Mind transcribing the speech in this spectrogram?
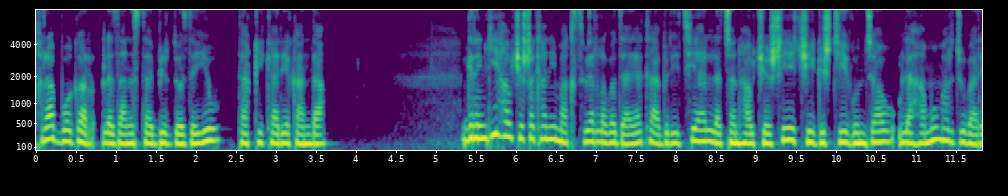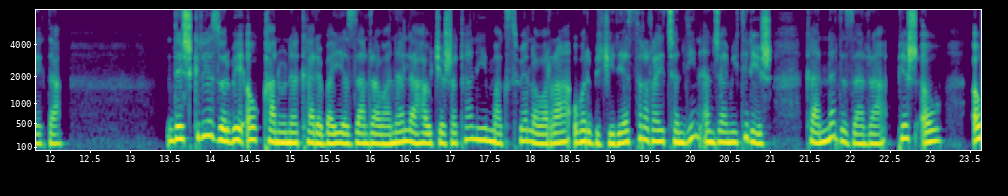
خرابووە گەڕ لە زانستە بیردۆزەیی و تاقیکاریەکاندا. گرنگی هاوکێشەکانی ماکسوێل لەوەدایە کە بریتییە لە چەند هاوکێشەیەکی گشتی گونجاو لە هەموو مەرج و بارێکدا. دەشکرێ زۆربەی ئەو قانوونە کارەباییە زانراوانە لە هاوکێشەکانی ماکسوێلەوە ڕا وەربگیرێ سەرەڕای چەندین ئەنجامی تریش کە نەدەزانرا پێش ئەو ئەو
